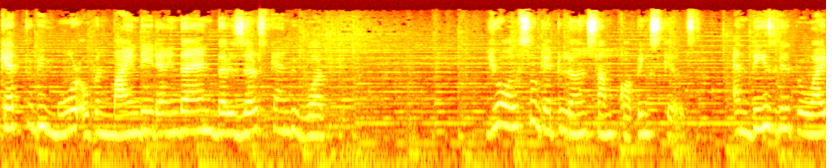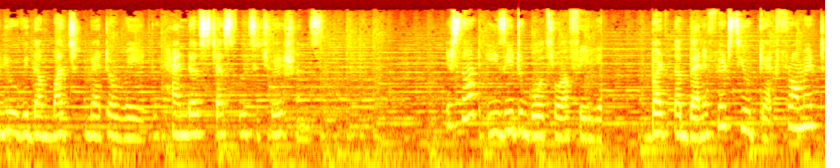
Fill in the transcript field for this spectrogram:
get to be more open minded, and in the end, the results can be worth it. You also get to learn some coping skills, and these will provide you with a much better way to handle stressful situations. It's not easy to go through a failure, but the benefits you get from it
